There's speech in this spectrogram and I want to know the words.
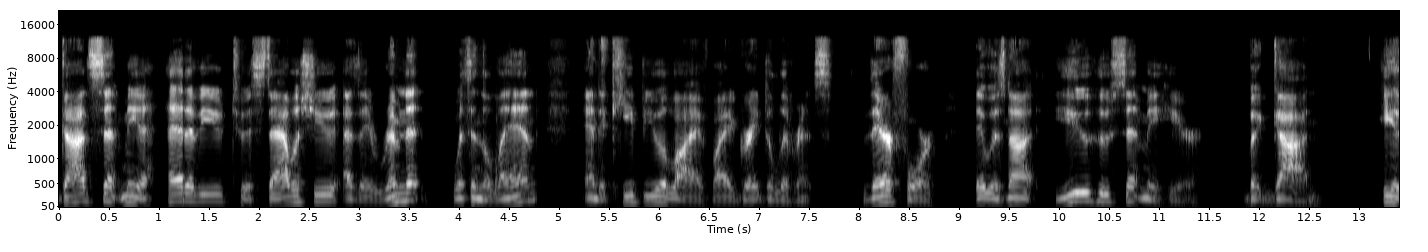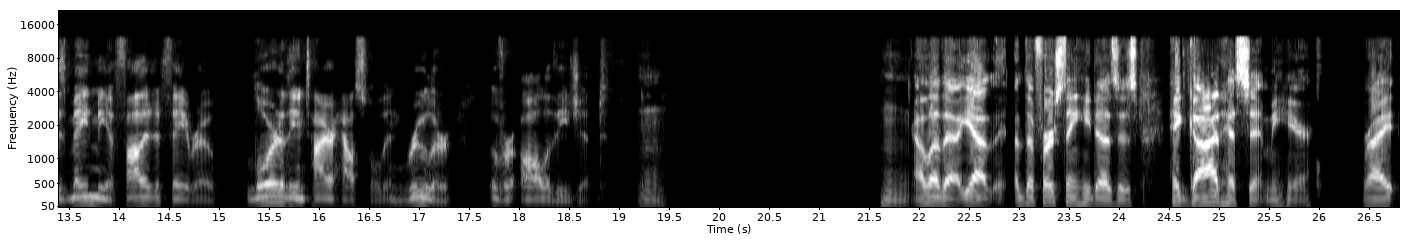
God sent me ahead of you to establish you as a remnant within the land and to keep you alive by a great deliverance. Therefore, it was not you who sent me here, but God. He has made me a father to Pharaoh, Lord of the entire household, and ruler over all of Egypt. Mm. Hmm, I love that. Yeah, the first thing he does is, "Hey, God has sent me here, right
